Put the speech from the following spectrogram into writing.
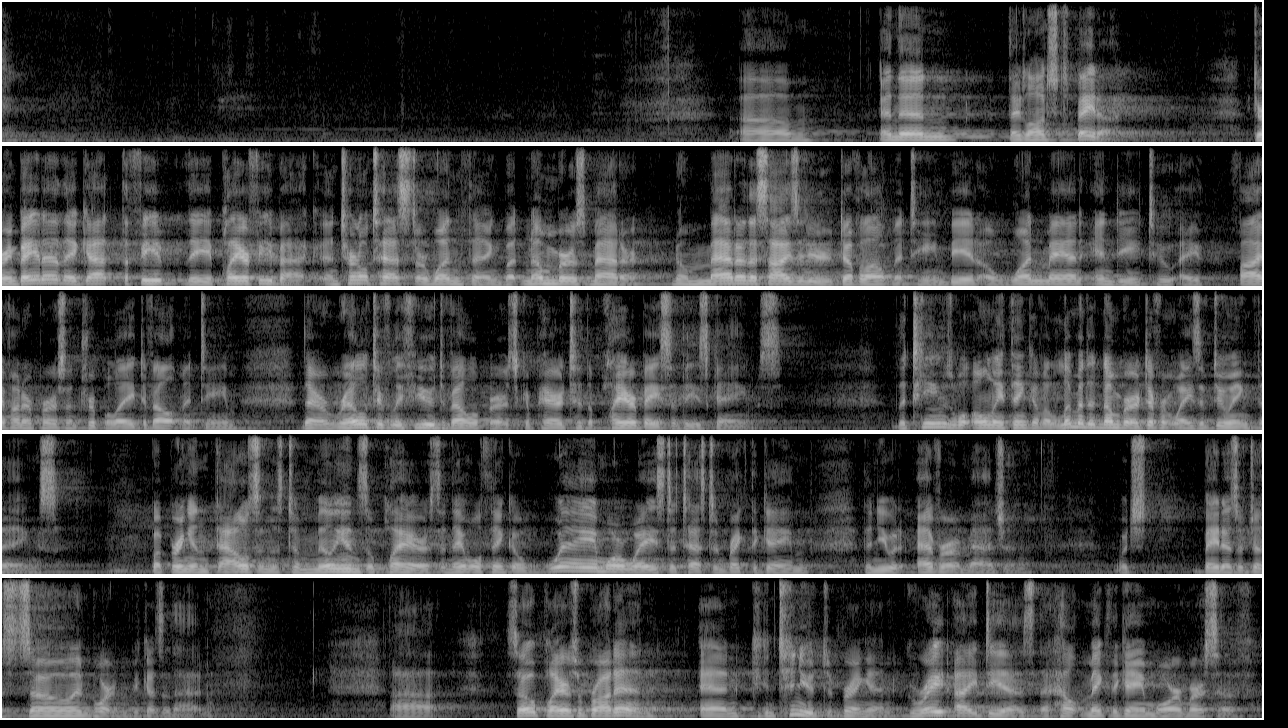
Um, and then they launched beta. During beta, they got the, the player feedback. Internal tests are one thing, but numbers matter. No matter the size of your development team, be it a one-man indie to a 500-person AAA development team, there are relatively few developers compared to the player base of these games. The teams will only think of a limited number of different ways of doing things, but bring in thousands to millions of players, and they will think of way more ways to test and break the game than you would ever imagine, which betas are just so important because of that. Uh, so players were brought in and continued to bring in great ideas that help make the game more immersive.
